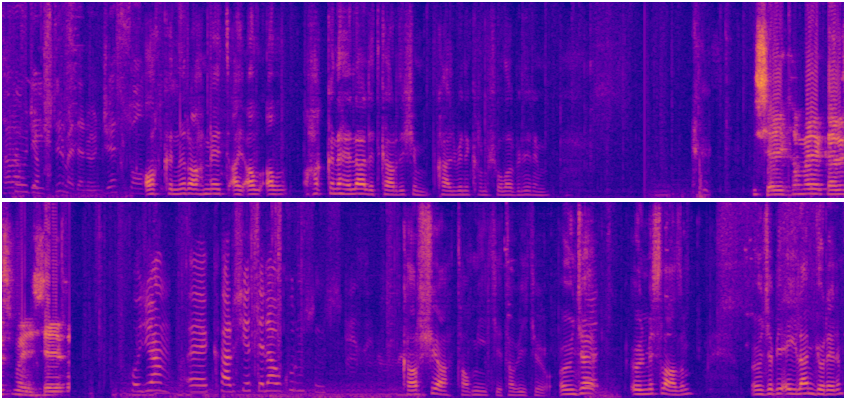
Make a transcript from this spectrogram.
Taraf hocam. değiştirmeden önce son Hakkını rahmet ay al al hakkını helal et kardeşim. Kalbini kırmış olabilirim. Şeyhime karışmayın şeyh. Hocam e, karşıya selam okur musunuz? Karşıya tabii ki tabii ki. Önce Evet. ölmesi lazım. Önce bir eylem görelim.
